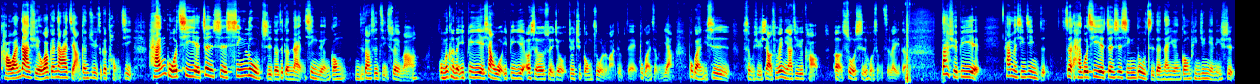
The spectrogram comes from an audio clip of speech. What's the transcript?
考完大学，我要跟大家讲，根据这个统计，韩国企业正式新入职的这个男性员工，你知道是几岁吗？我们可能一毕业，像我一毕业二十二岁就就去工作了嘛，对不对？不管怎么样，不管你是什么学校，除非你要继续考呃硕士或什么之类的，大学毕业，他们新进的在韩国企业正式新入职的男员工，平均年龄是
